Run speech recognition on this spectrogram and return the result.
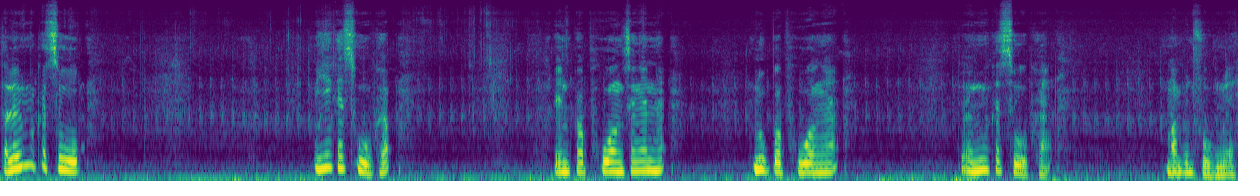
ตอนแรกมันกระสูบไม่ใช่กระสูบครับ เป็นประพวงซะงั้นฮะลูกประพวงฮะตัวนี้กระสูบครับมาเป็นฝูงเลย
